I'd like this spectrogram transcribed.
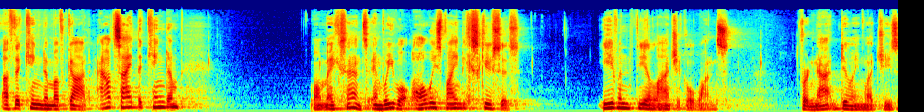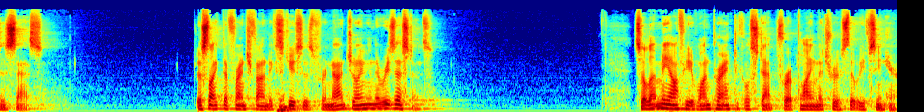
of the kingdom of God. Outside the kingdom won't make sense. And we will always find excuses, even theological ones, for not doing what Jesus says. Just like the French found excuses for not joining the resistance. So let me offer you one practical step for applying the truths that we've seen here.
